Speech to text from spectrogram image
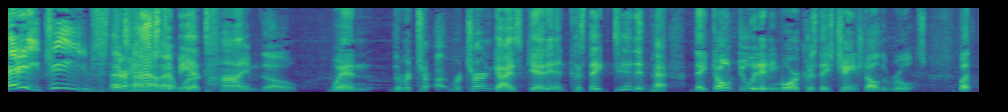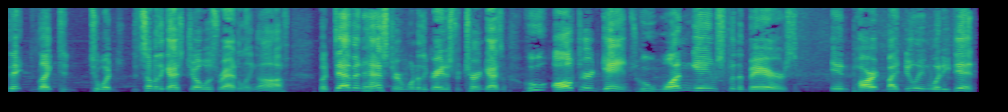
Hey Jeeves, there That's not has to be works. a time though when the return, uh, return guys get in because they did impact. They don't do it anymore because they changed all the rules. But they like to to what some of the guys Joe was rattling off. But Devin Hester, one of the greatest return guys, who altered games, who won games for the Bears in part by doing what he did.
